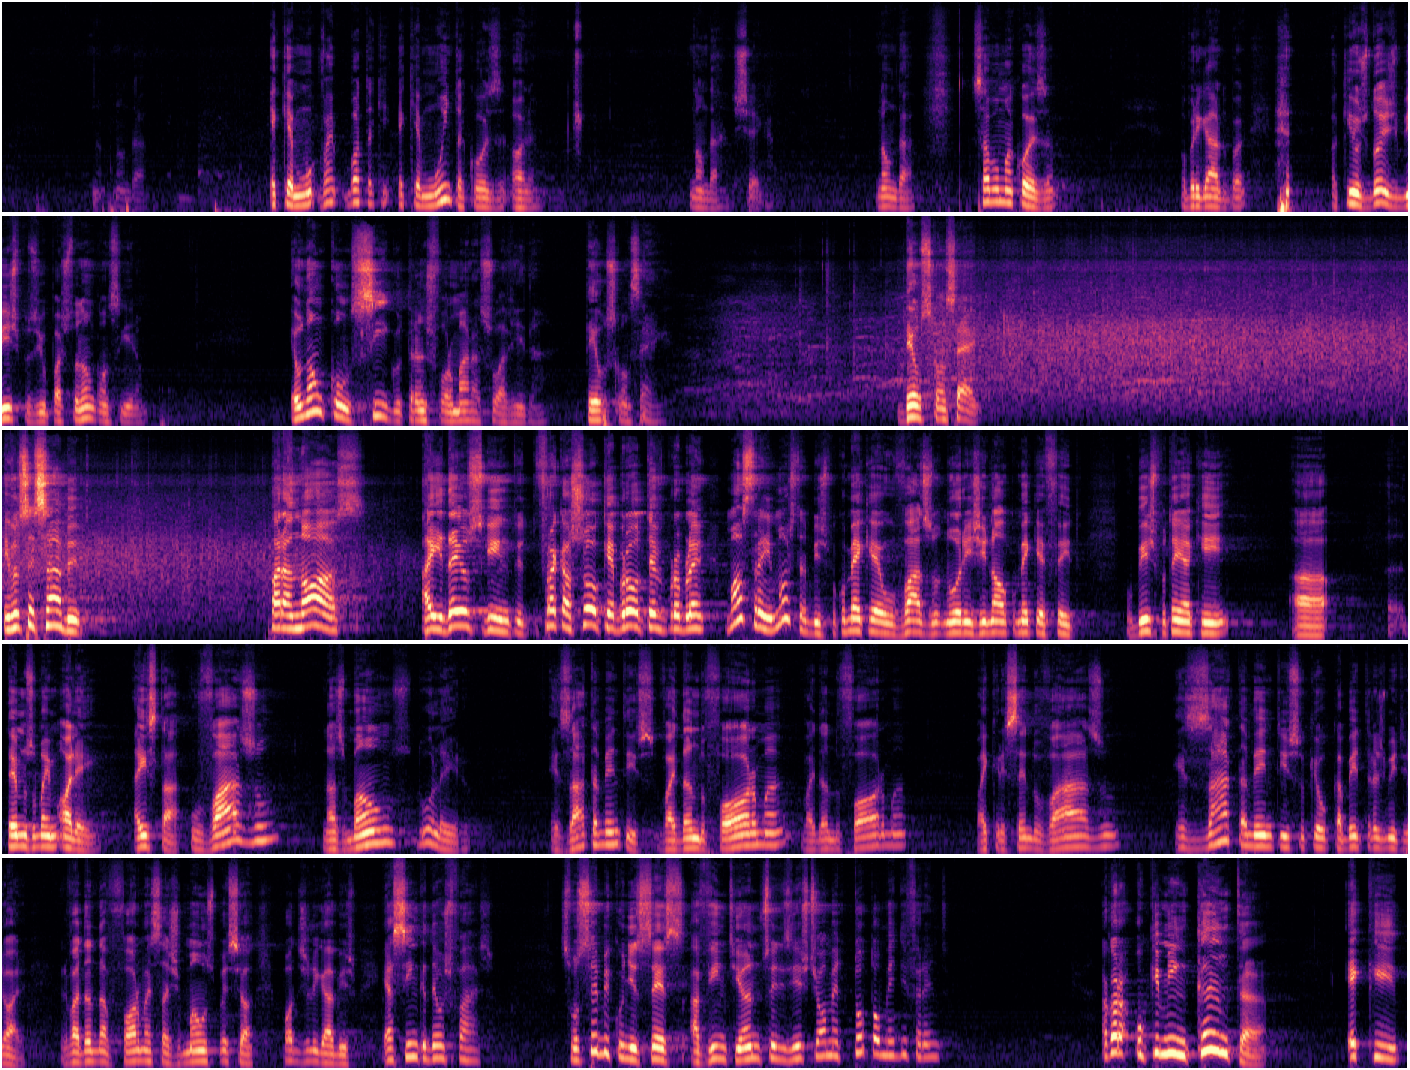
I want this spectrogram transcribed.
Não, não dá. É que é vai, bota aqui. É que é muita coisa. Olha. Não dá. Chega. não dá. Sabe uma coisa? Obrigado. Aqui os dois bispos e o pastor não conseguiram. Eu não consigo transformar a sua vida. Deus consegue. Deus consegue. E você sabe, para nós, a ideia é o seguinte: fracassou, quebrou, teve problema. Mostra aí, mostra, bispo, como é que é o vaso no original, como é que é feito. O bispo tem aqui, uh, temos uma, olha aí, aí está, o vaso nas mãos do oleiro. Exatamente isso. Vai dando forma, vai dando forma, vai crescendo o vaso. Exatamente isso que eu acabei de transmitir. Olha, ele vai dando a forma essas mãos especiais. Pode desligar, bispo. É assim que Deus faz. Se você me conhecesse há 20 anos, você dizia: Este homem é totalmente diferente. Agora, o que me encanta é que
